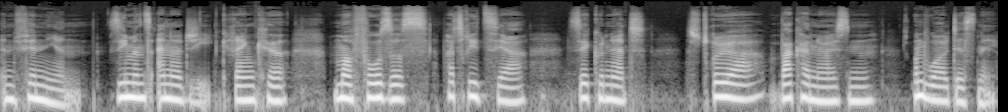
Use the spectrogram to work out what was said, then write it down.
Infineon, Siemens Energy, Grenke, Morphosis, Patricia, Seconet, Ströer, Wackerneusen und Walt Disney.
